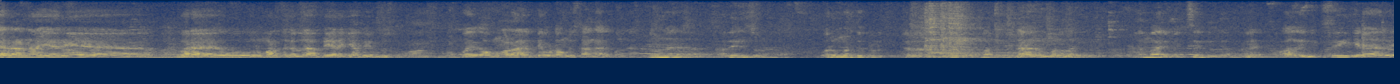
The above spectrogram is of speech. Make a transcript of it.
ஏறுறான்னா ஏறி வர ஒரு மரத்துக்கல்ல அப்படியே இறக்கி அப்படியே பிடிச்சி போவாங்க அப்போ அவங்களாம் எப்படி உடம்பு ஸ்ட்ராங்காக இருப்பாங்க? இன்னொன்று அதையும் சொல்லுங்க. ஒரு மரத்துக்கு. ரொம்ப நல்லா இருக்கு இந்த மாதிரி மிக்சிங் இல்லாமல் இல்ல, அதாவது மிக்சிங் கிடையாது.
